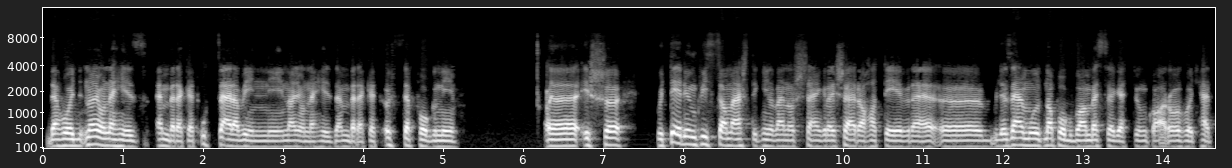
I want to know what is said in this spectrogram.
de hogy nagyon nehéz embereket utcára vinni, nagyon nehéz embereket összefogni, és hogy térjünk vissza a másik nyilvánosságra, és erre a hat évre. Ugye az elmúlt napokban beszélgettünk arról, hogy hát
